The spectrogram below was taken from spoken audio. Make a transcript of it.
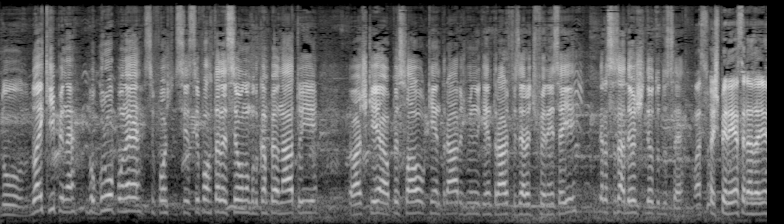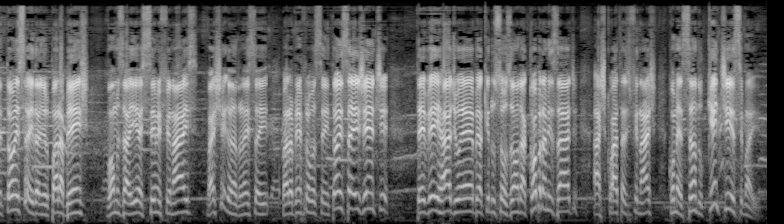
do, da equipe, né? Do grupo, né? Se, for, se, se fortaleceu ao longo do campeonato e eu acho que é, o pessoal que entraram, os meninos que entraram, fizeram a diferença aí. Graças a Deus deu tudo certo. Com a sua experiência, né, Danilo? Então é isso aí, Danilo. Parabéns. Vamos aí às semifinais. Vai chegando, né? Isso aí. Parabéns para você. Então é isso aí, gente. TV e Rádio Web aqui no Souzão da Cobra Amizade. As quartas de finais começando quentíssima aí.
